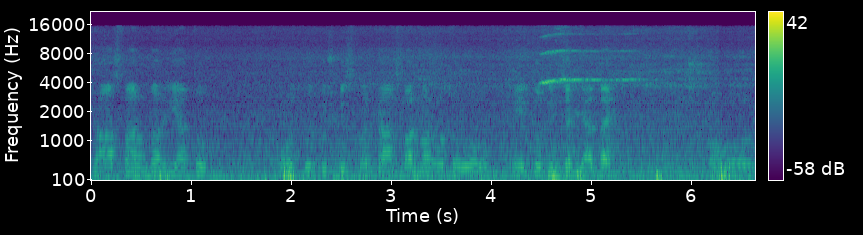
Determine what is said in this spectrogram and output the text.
ट्रांसफार्मर या तो बहुत कोई खुशकिस्मत ट्रांसफार्मर हो तो वो एक दो दिन चल जाता है। और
